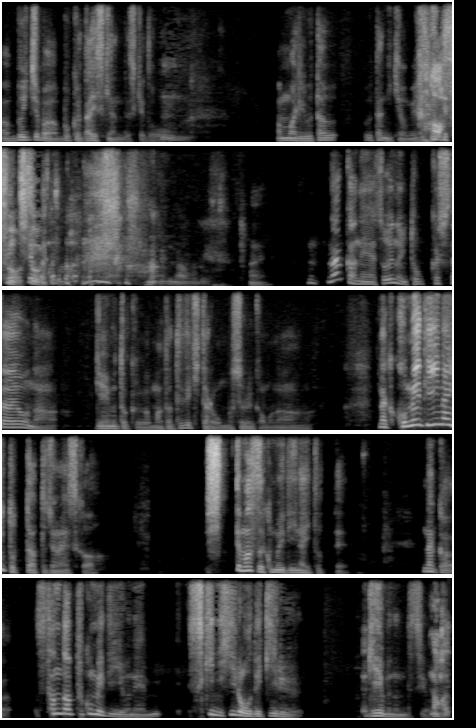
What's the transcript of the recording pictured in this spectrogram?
あ VTuber は僕大好きなんですけど、うん。あんまり歌う、歌に興味がないんあ、でそう、そういう VTuber ことか。なるほど。なんかね、そういうのに特化したようなゲームとかがまた出てきたら面白いかもな。なんかコメディーナイトってあったじゃないですか。知ってます？コメディーナイトって。なんか、スタンドアップコメディをね、好きに披露できるゲームなんですよ。なんか、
